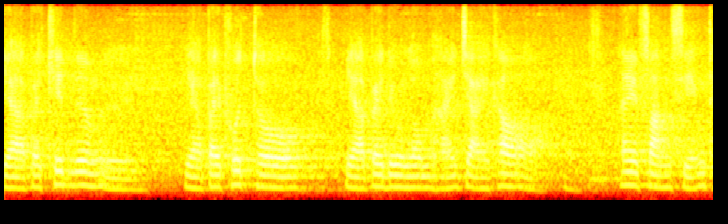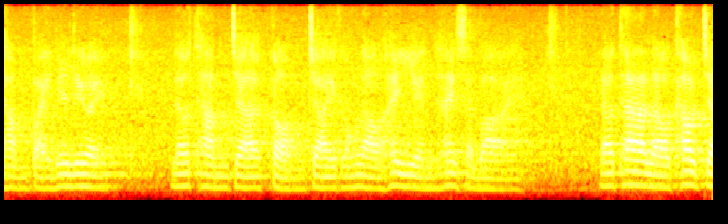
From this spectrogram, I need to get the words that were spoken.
อย่าไปคิดเรื่องอื่น อย่าไปพุทโธ อย่าไปดูลมหายใจเข้าออก ให้ฟังเสียงธรรมไปเรื่อยๆ แล้วธรรมจะกล่อมใจของเราให้เย็นให้สบาย แล้วถ้าเราเข้าใจ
